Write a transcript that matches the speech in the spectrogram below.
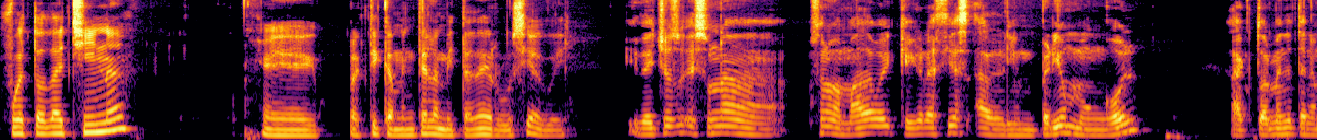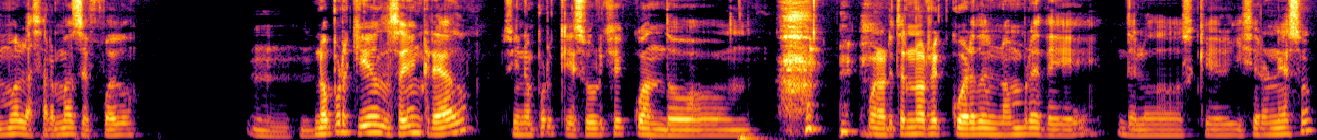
Fue toda China, eh, prácticamente la mitad de Rusia, güey. Y de hecho es- es una, es una mamada, güey, que gracias al imperio mongol actualmente tenemos las armas de fuego. No porque ellos las hayan creado, sino porque surge cuando... Bueno, ahorita no recuerdo el nombre de, de los que hicieron eso,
